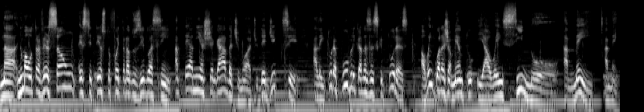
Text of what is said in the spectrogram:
Na, numa outra versão, este texto foi traduzido assim: Até a minha chegada, Timóteo, dedique-se à leitura pública das Escrituras, ao encorajamento e ao ensino. Amém. Amém.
